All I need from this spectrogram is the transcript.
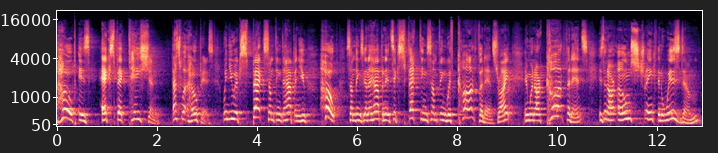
Hope is expectation. That's what hope is. When you expect something to happen, you hope something's gonna happen. It's expecting something with confidence, right? And when our confidence is in our own strength and wisdom,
